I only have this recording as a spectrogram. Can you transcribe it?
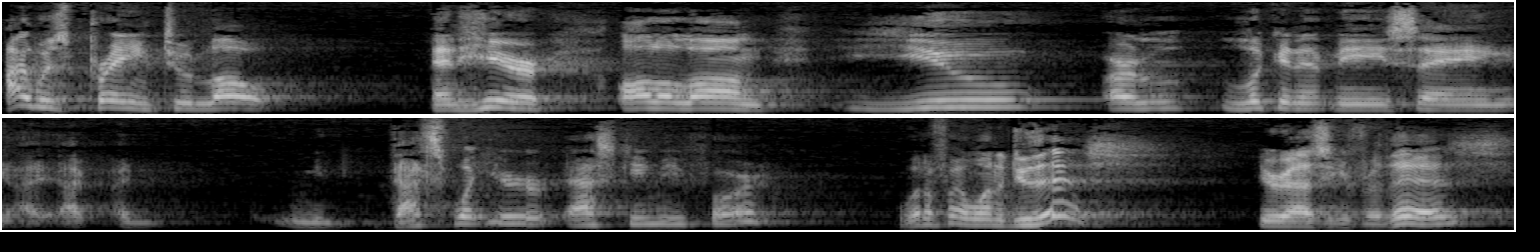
I was praying too low. And here, all along, you are looking at me saying, I, I, I mean, that's what you're asking me for? What if I want to do this? You're asking for this.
